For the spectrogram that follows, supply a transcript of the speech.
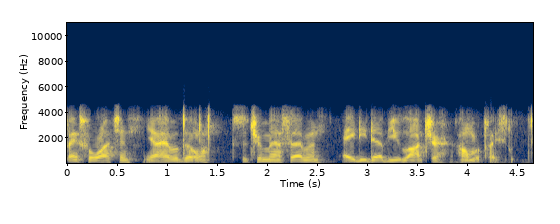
thanks for watching. Y'all have a good one. Man 7 ADW launcher home replacements.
